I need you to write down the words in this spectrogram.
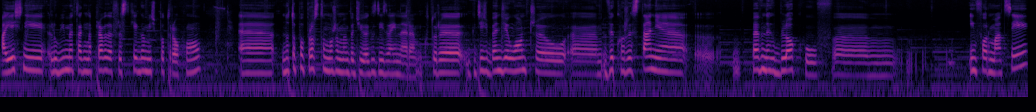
A jeśli lubimy tak naprawdę wszystkiego mieć po trochu, e, no to po prostu możemy być UX designerem, który gdzieś będzie łączył e, wykorzystanie e, pewnych bloków informacji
